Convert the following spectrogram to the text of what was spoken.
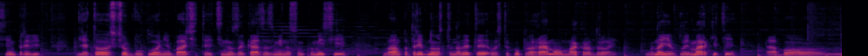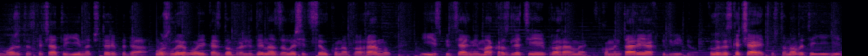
Всім привіт! Для того, щоб в уклоні бачити ціну заказу з мінусом комісії, вам потрібно встановити ось таку програму MacroDroid. Вона є в Play Market або можете скачати її на 4 PDA. Можливо, якась добра людина залишить ссылку на програму і спеціальний макрос для цієї програми в коментарях під відео. Коли ви скачаєте, установите її,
